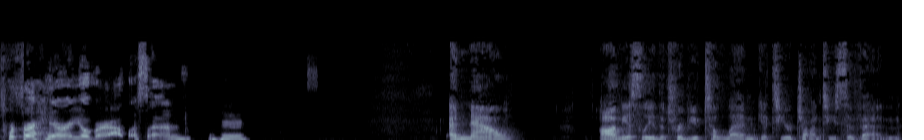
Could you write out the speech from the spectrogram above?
prefer Harry over Alyson. hmm And now, obviously, the tribute to Len gets your Jaunty Seven.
